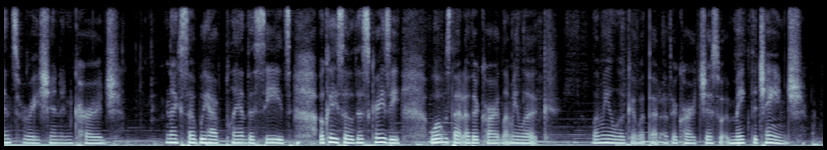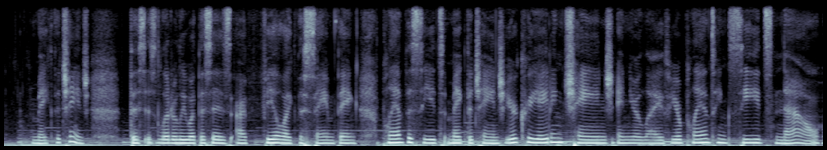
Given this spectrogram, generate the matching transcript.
Inspiration and courage. Next up we have plant the seeds. Okay, so this crazy. What was that other card? Let me look. Let me look at what that other card just make the change make the change. This is literally what this is. I feel like the same thing. Plant the seeds, make the change. You're creating change in your life. You're planting seeds now.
